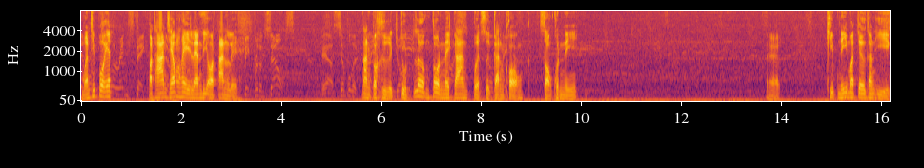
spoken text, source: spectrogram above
เหมือนทิปเปอร์เอสประธานแชมป์ให้แลนดี้ออตันเลย นั่นก็คือจุดเริ่มต้นในการเปิดศึกกันของสองคนนี้ คลิปนี้มาเจอกันอีก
